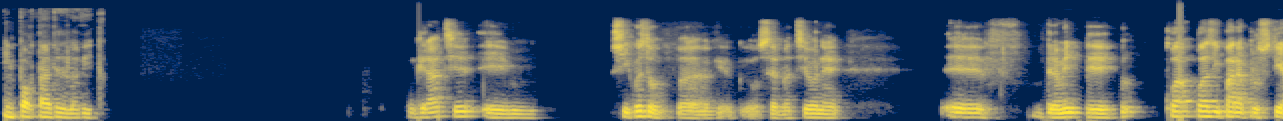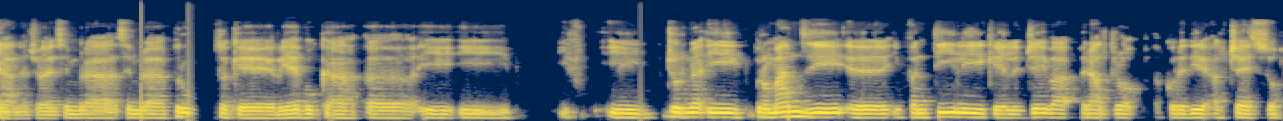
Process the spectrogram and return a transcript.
importanti della vita. Grazie. Eh, sì, questa uh, osservazione eh, veramente qua, quasi paraprustiana, cioè sembra, sembra Proust che rievoca uh, i, i, i, i, giorna- i romanzi eh, infantili che leggeva, peraltro, occorre dire, al cesso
